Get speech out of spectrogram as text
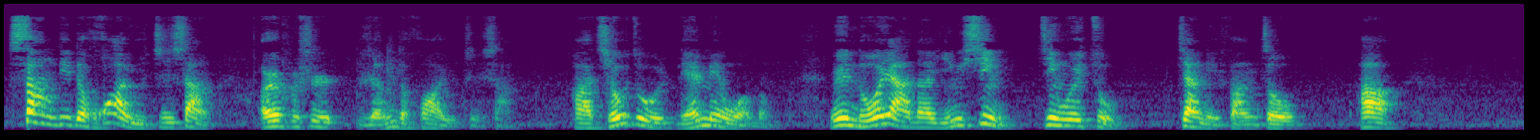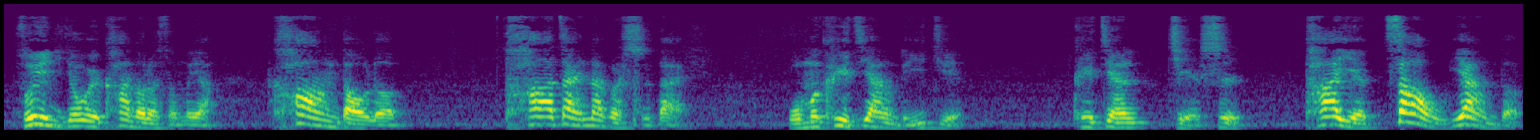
上帝的话语之上，而不是人的话语之上。啊！求主怜悯我们，因为挪亚呢，因信敬畏主，降临方舟。啊！所以你就会看到了什么呀？看到了他在那个时代。我们可以这样理解，可以这样解释，他也照样的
